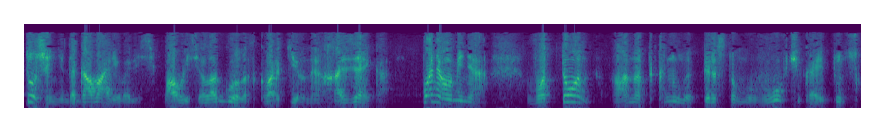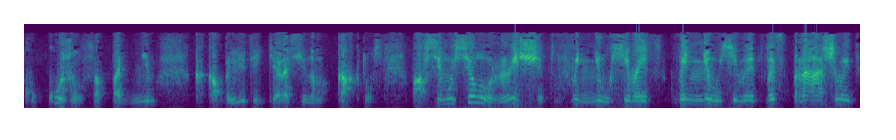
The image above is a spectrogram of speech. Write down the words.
тоже не договаривались», — повысила голос квартирная хозяйка. «Понял меня? Вот он, а она ткнула перстом в Вовчика, и тут скукожился под ним, как облитый керосином кактус. По всему селу рыщет, вынюхивает, вынюхивает, выспрашивает,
